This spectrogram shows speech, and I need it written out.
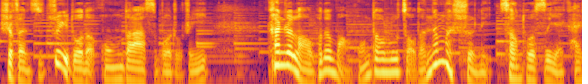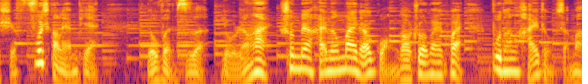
是粉丝最多的洪都拉斯博主之一。看着老婆的网红道路走得那么顺利，桑托斯也开始浮想联翩：有粉丝，有人爱，顺便还能卖点广告赚外快，不当还等什么？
